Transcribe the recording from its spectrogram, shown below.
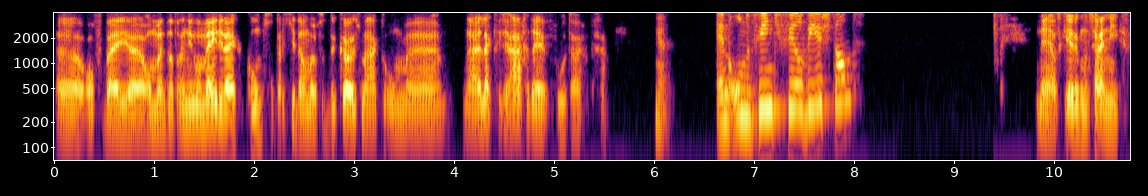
uh, of bij, uh, op het moment dat er een nieuwe medewerker komt, dat je dan de keuze maakt om naar elektrisch aangedreven voertuigen te gaan. En ondervind je veel weerstand? Nee, als ik eerlijk moet zijn, niet.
